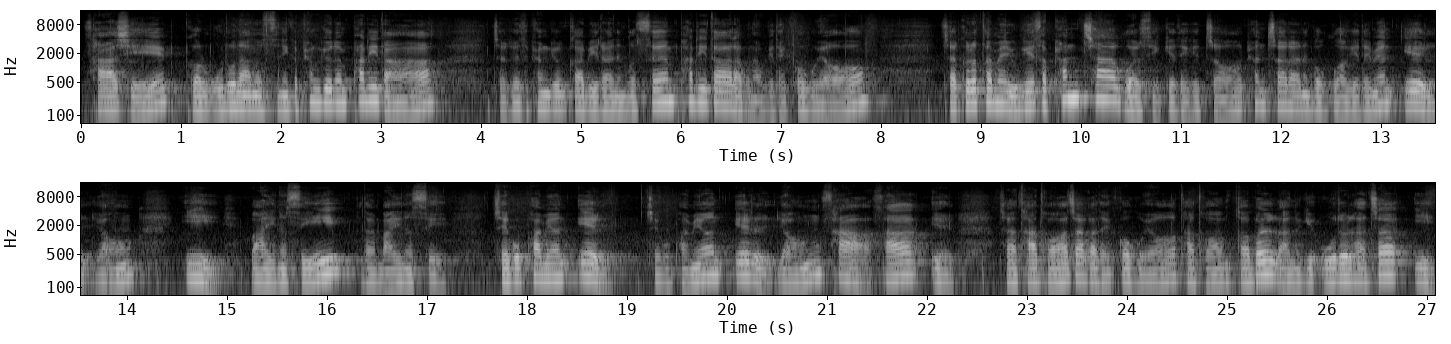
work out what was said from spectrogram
40 그걸 5로 나눴으니까 평균은 8이다. 자 그래서 평균값이라는 것은 8이다 라고 나오게 될 거고요. 자 그렇다면 여기에서 편차 구할 수 있게 되겠죠. 편차라는 거 구하게 되면 1, 0, 2, 마이너스 2, 그 다음 마이너스 2 제곱하면 1, 제곱하면 1, 0, 4, 4, 1 자, 다 더하자가 될 거고요. 다 더한 값을 나누기 5를 하자 2.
